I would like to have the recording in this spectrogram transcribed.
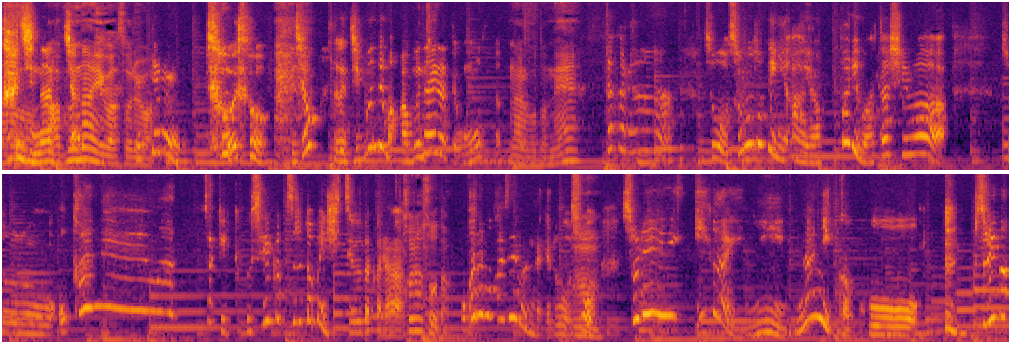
感感じになっちゃう。危ないわそれは。でそうそう。でしょ？だから自分でも危ないなって思ったの。なるほどね。だからそうその時にあやっぱり私はそのお金はさ結局生活するために必要だからそりゃそうだ。お金も稼ぐんだけど、そううん。それ以外に何かこう それが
